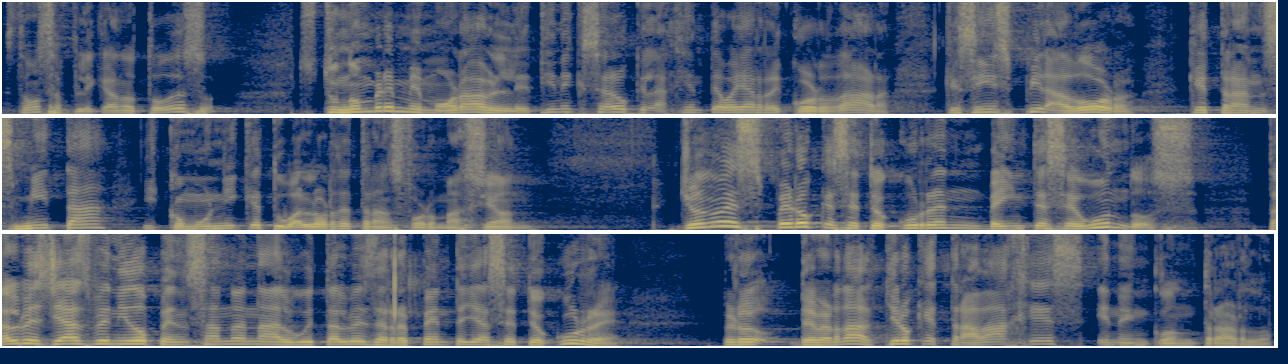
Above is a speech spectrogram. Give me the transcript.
Estamos aplicando todo eso. Tu nombre memorable tiene que ser algo que la gente vaya a recordar, que sea inspirador, que transmita y comunique tu valor de transformación. Yo no espero que se te ocurra en 20 segundos. Tal vez ya has venido pensando en algo y tal vez de repente ya se te ocurre. Pero de verdad, quiero que trabajes en encontrarlo.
